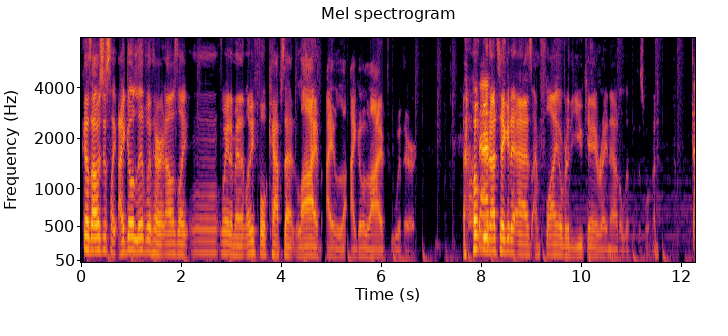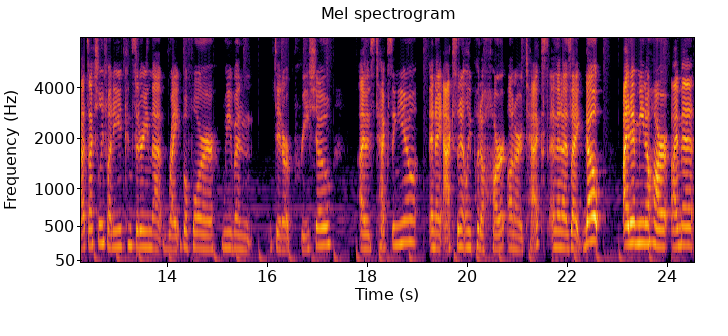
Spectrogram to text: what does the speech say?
cuz I was just like I go live with her and I was like, mm, wait a minute, let me full caps that live. I I go live with her. I hope you're not taking it as I'm flying over to the UK right now to live with this woman. That's actually funny considering that right before we even did our pre show, I was texting you and I accidentally put a heart on our text. And then I was like, nope, I didn't mean a heart. I meant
